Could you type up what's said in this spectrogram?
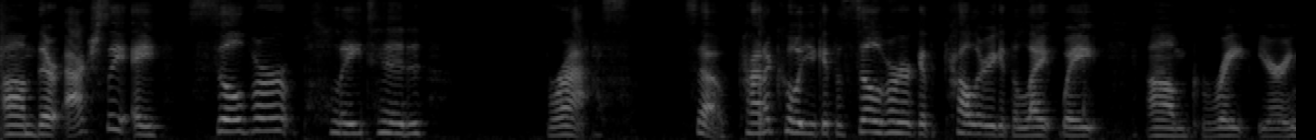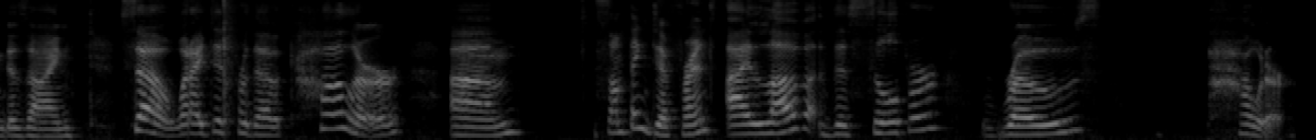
Um, they're actually a silver plated brass. So kind of cool. You get the silver, get the color, you get the lightweight. Um, great earring design. So what I did for the color, um, something different. I love the silver rose powder.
